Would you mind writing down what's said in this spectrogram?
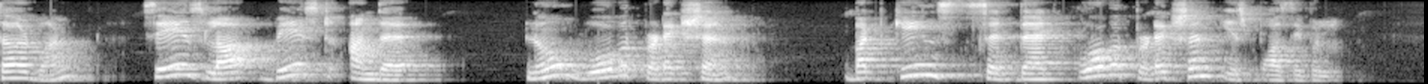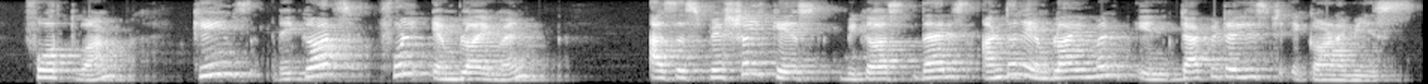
Third one, Say's law based on the no overproduction but Keynes said that overproduction is possible. Fourth one, Keynes regards full employment as a special case because there is underemployment in capitalist economies.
